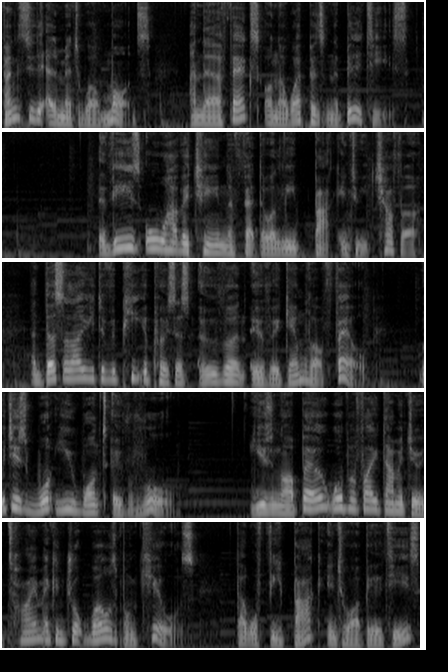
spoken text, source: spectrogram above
thanks to the Elemental Well mods, and their effects on their weapons and abilities. These all have a chain effect that will lead back into each other, and thus allow you to repeat your process over and over again without fail, which is what you want overall. Using our bow will provide damage over time and can drop wells upon kills, that will feed back into our abilities,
